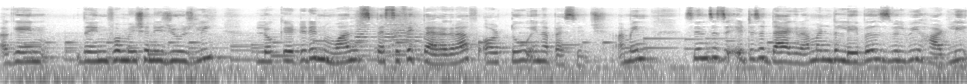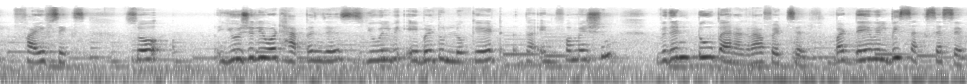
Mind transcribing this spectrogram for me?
Again the information is usually located in one specific paragraph or two in a passage. I mean since it is a diagram and the labels will be hardly 5 6 so usually what happens is you will be able to locate the information within two paragraph itself but they will be successive.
